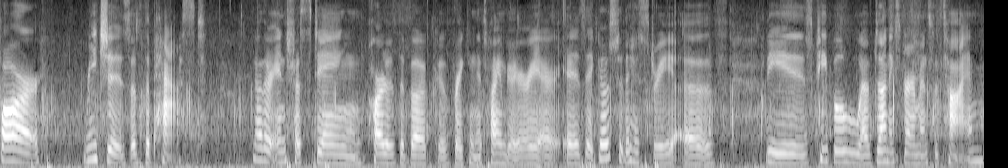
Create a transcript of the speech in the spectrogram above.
far reaches of the past. Another interesting part of the book of Breaking the Time Barrier is it goes through the history of these people who have done experiments with time,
